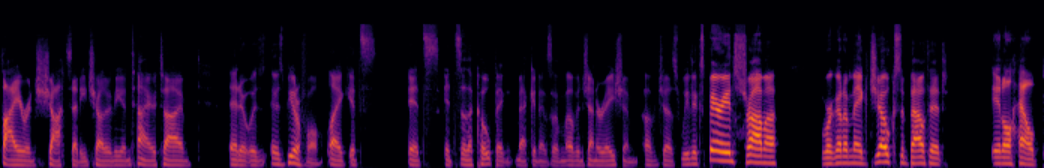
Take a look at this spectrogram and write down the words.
firing shots at each other the entire time, and it was it was beautiful. Like it's it's it's the coping mechanism of a generation of just we've experienced trauma, we're gonna make jokes about it, it'll help,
